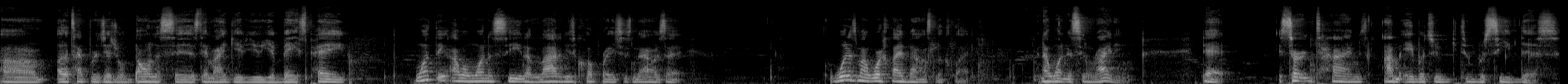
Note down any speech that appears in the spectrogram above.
um, other type of residual bonuses, they might give you your base pay. One thing I would want to see in a lot of these corporations now is that what does my work life balance look like? And I want this in writing that certain times I'm able to to receive this.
